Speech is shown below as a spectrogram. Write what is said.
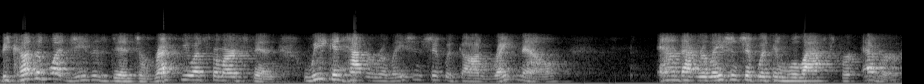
Because of what Jesus did to rescue us from our sin, we can have a relationship with God right now, and that relationship with Him will last forever,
